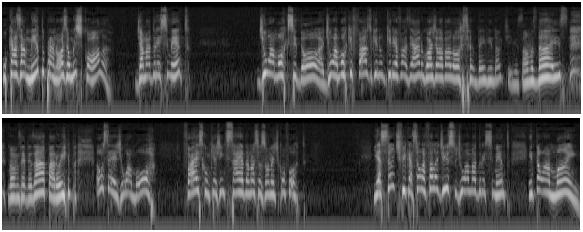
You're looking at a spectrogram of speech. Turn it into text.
o casamento para nós é uma escola de amadurecimento de um amor que se doa, de um amor que faz o que não queria fazer. Ah, não gosto de lavar louça. Bem-vindo ao time. Somos dois. Vamos revezar para o ímpar. Ou seja, o amor faz com que a gente saia da nossa zona de conforto. E a santificação, ela fala disso, de um amadurecimento. Então a mãe,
